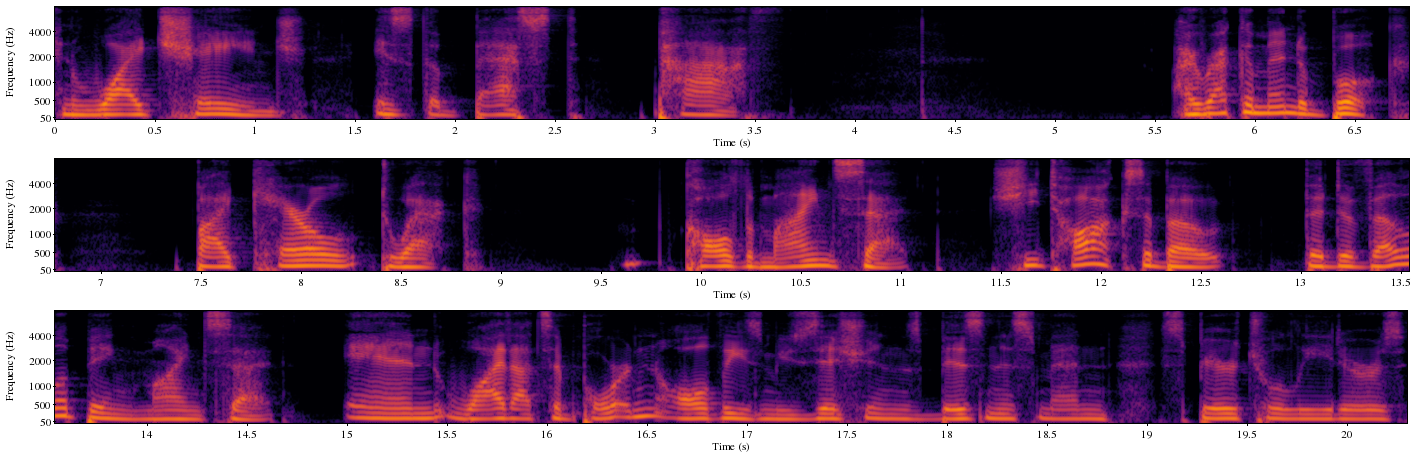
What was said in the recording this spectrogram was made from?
and why change is the best path. I recommend a book by Carol Dweck called Mindset. She talks about the developing mindset and why that's important. All these musicians, businessmen, spiritual leaders,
